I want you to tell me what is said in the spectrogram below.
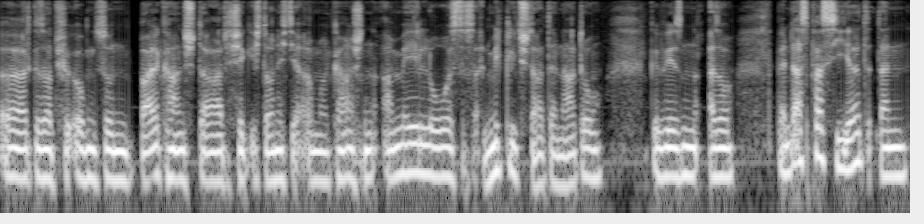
Er hat gesagt, für irgendeinen so einen Balkanstaat schicke ich doch nicht die amerikanische Armee los. Das ist ein Mitgliedstaat der NATO gewesen. Also, wenn das passiert, dann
